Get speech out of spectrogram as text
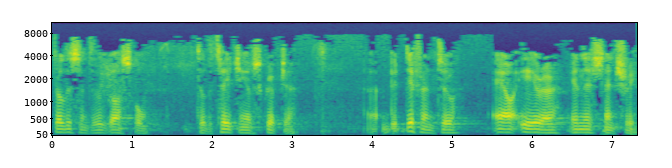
to listen to the gospel, to the teaching of Scripture. A bit different to our era in this century.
